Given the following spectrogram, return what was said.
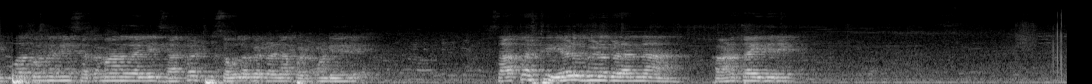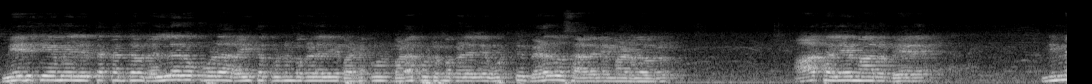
ಇಪ್ಪತ್ತೊಂದನೇ ಶತಮಾನದಲ್ಲಿ ಸಾಕಷ್ಟು ಸೌಲಭ್ಯಗಳನ್ನ ಪಡ್ಕೊಂಡಿದ್ದೀರಿ. ಸಾಕಷ್ಟು ಏಳು ಬೀಳುಗಳನ್ನ ಕಾಣ್ತಾ ಇದ್ದೀರಿ. ವೇದಿಕೆಯ ಮೇಲಿರ್ತಕ್ಕಂಥವ್ರೆಲ್ಲರೂ ಕೂಡ ರೈತ ಕುಟುಂಬಗಳಲ್ಲಿ, ಬಡ ಬಡ ಕುಟುಂಬಗಳಲ್ಲಿ ಹುಟ್ಟು ಬೆಳೆದು ಸಾಧನೆ ಮಾಡಿದವರು. ಆ ತಲೆಮಾರು ಬೇರೆ. ನಿಮ್ಮ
